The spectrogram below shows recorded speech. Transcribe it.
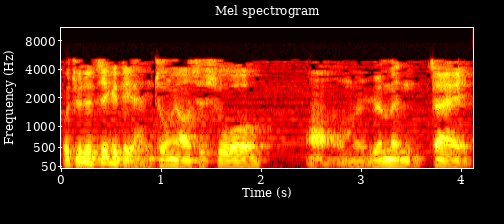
我觉得这个点很重要，是说啊，我们人们在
